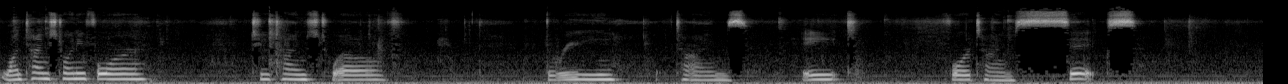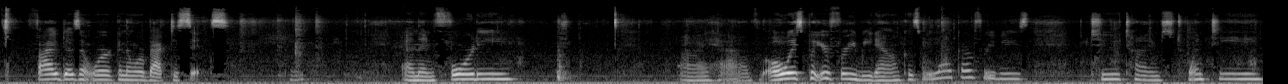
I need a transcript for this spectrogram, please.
1 times 24, 2 times 12, 3 times 8, 4 times 6, 5 doesn't work, and then we're back to 6. Okay. And then 40, I have, always put your freebie down because we like our freebies. 2 times 20,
